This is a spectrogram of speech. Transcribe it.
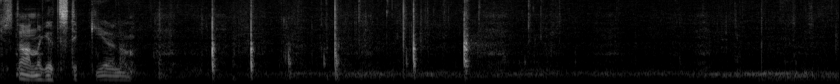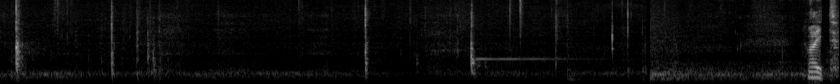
Starting to get stickier now. Right,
